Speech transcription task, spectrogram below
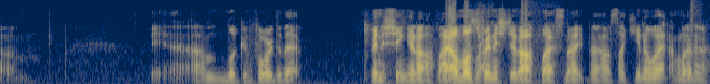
um, yeah, I'm looking forward to that. Finishing it off. I almost Right. finished it off last night, but I was like, you know what? I'm gonna.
